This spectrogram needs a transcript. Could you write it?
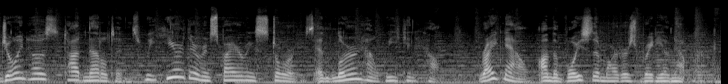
Join host Todd Nettleton as we hear their inspiring stories and learn how we can help. Right now on the Voice of the Martyrs Radio Network.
